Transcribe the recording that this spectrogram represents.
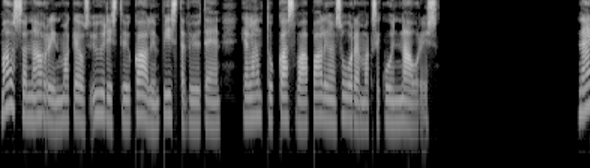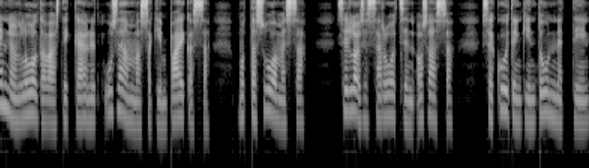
Maussa naurin makeus yhdistyy kaalin pistävyyteen ja lanttu kasvaa paljon suuremmaksi kuin nauris. Näin on luultavasti käynyt useammassakin paikassa, mutta Suomessa, silloisessa Ruotsin osassa, se kuitenkin tunnettiin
